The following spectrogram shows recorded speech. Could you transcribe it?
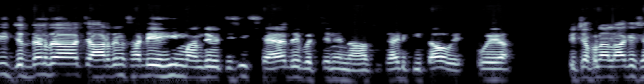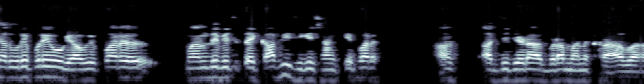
ਵੀ ਜਿੱਦਣ ਦਾ 4 ਦਿਨ ਸਾਡੇ ਇਹੀ ਮਨ ਦੇ ਵਿੱਚ ਸੀ ਸ਼ਾਇਦ ਦੇ ਬੱਚੇ ਨੇ ਨਾ ਸੁਸਾਈਡ ਕੀਤਾ ਹੋਵੇ ਹੋਇਆ ਵੀ ਚਪਲਾਂ ਲਾ ਕੇ ਸ਼ਾਇਦ ਉਰੇ ਪਰੇ ਹੋ ਗਿਆ ਹੋਵੇ ਪਰ ਮਨ ਦੇ ਵਿੱਚ ਤਾਂ ਇਹ ਕਾਫੀ ਸੀਗੇ ਸ਼ੰਕੇ ਪਰ ਅੱਜ ਜਿਹੜਾ ਬੜਾ ਮਨ ਖਰਾਬ ਆ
